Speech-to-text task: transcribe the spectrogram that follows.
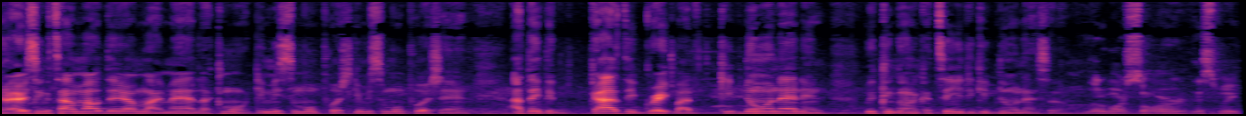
you know, every single time I'm out there, I'm like, man, like, come on, give me some more push. Give me some more push. And I think the guys did great by keep doing that, and we can go and continue to keep doing that. So a little more sore this week.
